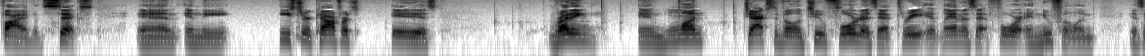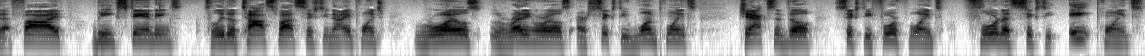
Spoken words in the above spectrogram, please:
5 and 6. And in the Eastern Conference, it is Reading in 1, Jacksonville in 2, Florida is at 3, Atlanta is at 4, and Newfoundland is at 5. League standings Toledo top spot 69 points. Royals, the Reading Royals are 61 points. Jacksonville 64 points. Florida 68 points.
